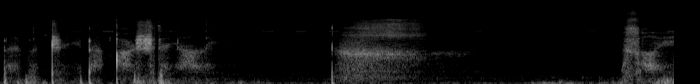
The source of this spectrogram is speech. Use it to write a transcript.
百分之一百二十的压力，所以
